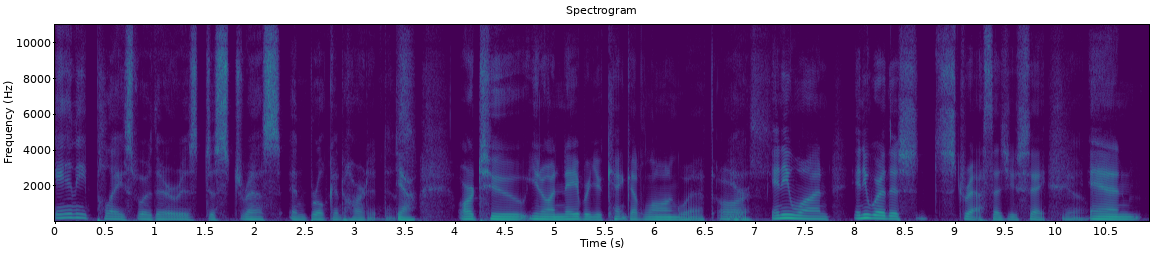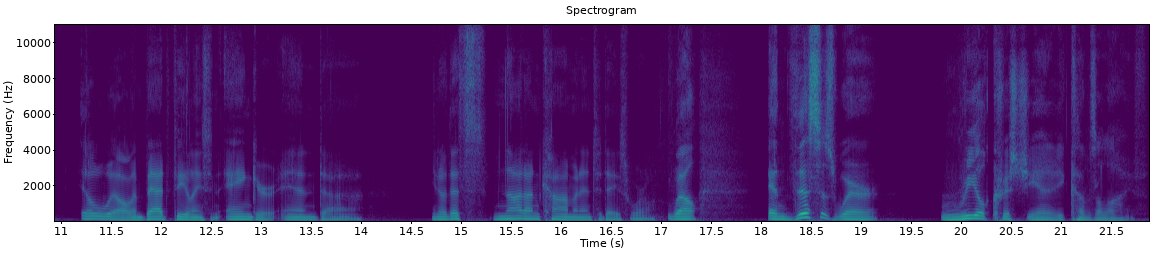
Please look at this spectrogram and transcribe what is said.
any place where there is distress and brokenheartedness. Yeah. Or to, you know, a neighbor you can't get along with, or Yes. anyone, anywhere there's stress, as you say, Yeah. and ill will and bad feelings and anger. And, uh, you know, that's not uncommon in today's world. Well, and this is where real Christianity comes alive.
